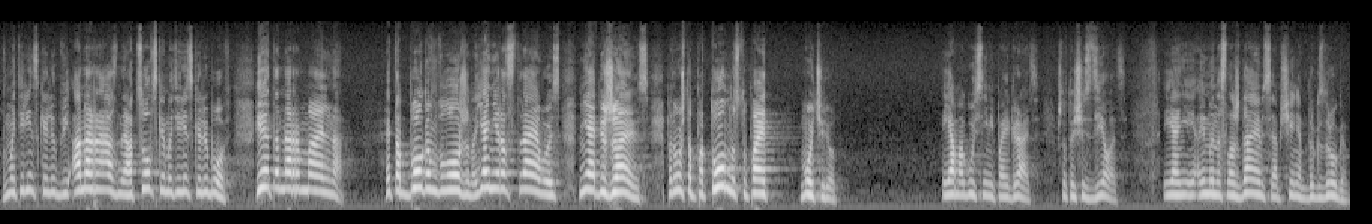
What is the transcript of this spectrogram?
в материнской любви. Она разная, отцовская материнская любовь. И это нормально. Это Богом вложено. Я не расстраиваюсь, не обижаюсь, потому что потом наступает мой черед. И я могу с ними поиграть, что-то еще сделать. И, они, и мы наслаждаемся общением друг с другом.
